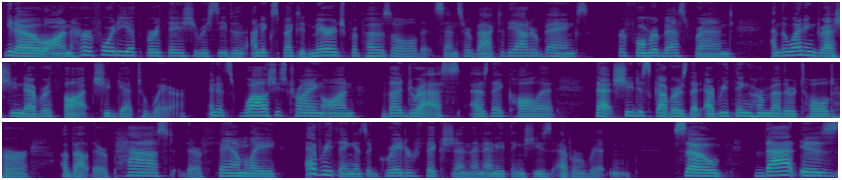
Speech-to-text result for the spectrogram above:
you know, on her 40th birthday, she receives an unexpected marriage proposal that sends her back to the Outer Banks, her former best friend, and the wedding dress she never thought she'd get to wear. And it's while she's trying on the dress, as they call it, that she discovers that everything her mother told her about their past, their family, everything is a greater fiction than anything she's ever written. So that is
